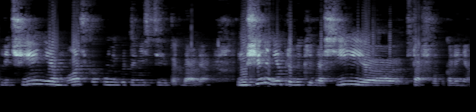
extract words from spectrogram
лечение, мазь какую-нибудь нанести так далее. Мужчины не привыкли в России э, старшего поколения.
